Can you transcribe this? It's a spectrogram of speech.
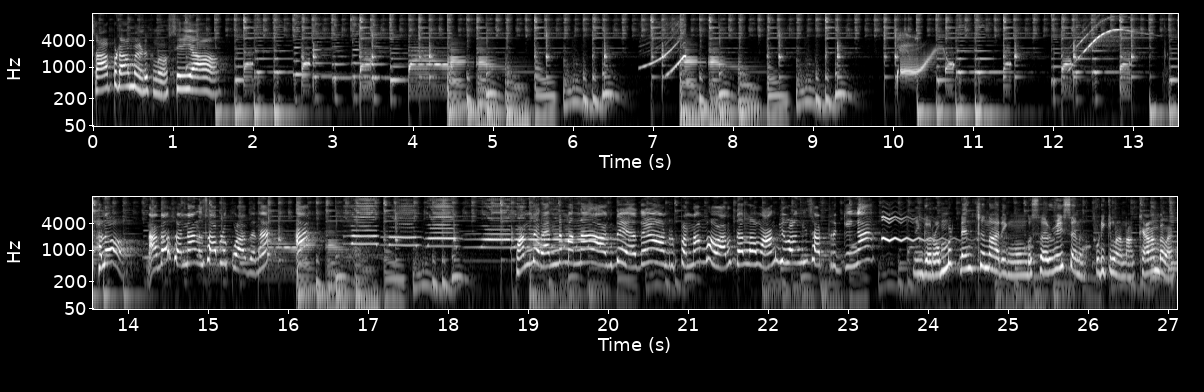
சாப்பிடாம எடுக்கணும். சரியா? வந்த ரெண்டு மணி நேரம் ஆகுது எதையும் ஆர்டர் பண்ணாமல் வரதெல்லாம் வாங்கி வாங்கி சாப்பிட்ருக்கீங்க நீங்கள் ரொம்ப டென்ஷன் ஆறீங்க. உங்கள் சர்வீஸ் எனக்கு பிடிக்கல. நான் கிளம்புறேன்.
